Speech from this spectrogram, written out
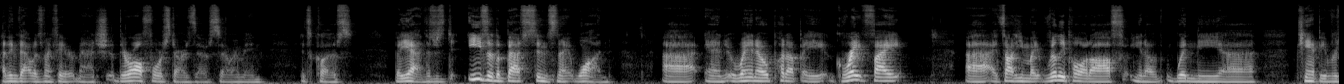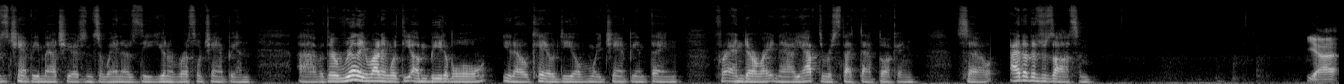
I think that was my favorite match. They're all four stars though, so I mean it's close. But yeah, this is the best since night one. Uh, and Ueno put up a great fight. Uh, I thought he might really pull it off, you know, win the uh, champion versus champion match here since Ueno's the Universal Champion. Uh, but they're really running with the unbeatable, you know, KOD Openweight Champion thing for Endo right now. You have to respect that booking. So I thought this was awesome. Yeah,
